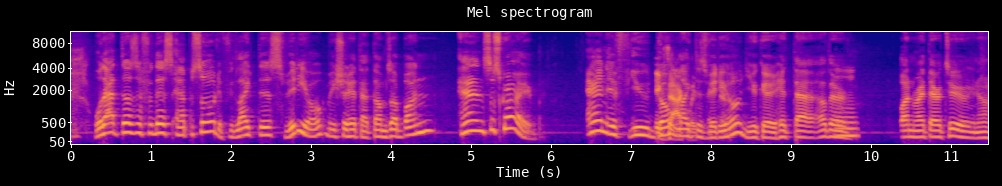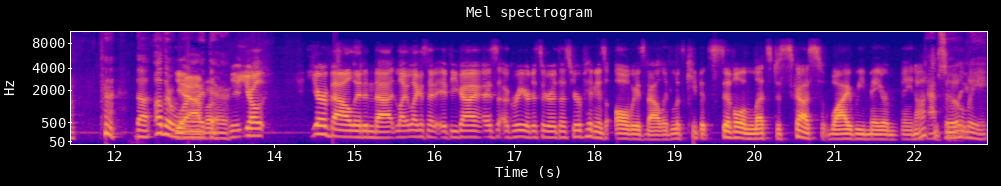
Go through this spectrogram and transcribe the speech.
well, that does it for this episode. If you like this video, make sure to hit that thumbs up button and subscribe. And if you don't Exactly. like this video, you could hit that other Mhm. button right there too. You know, the other one right there. You're you're valid in that. Like like I said, if you guys agree or disagree with us, your opinion is always valid. Let's keep it civil and let's discuss why we may or may not. Absolutely.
